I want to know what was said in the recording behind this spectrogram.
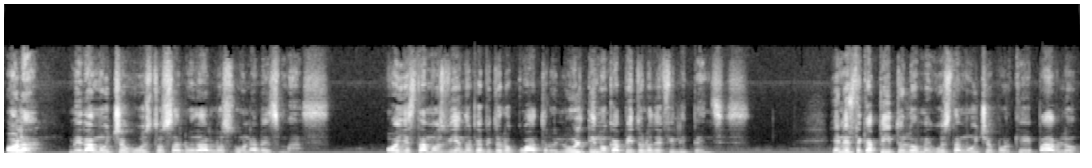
Hola, me da mucho gusto saludarlos una vez más. Hoy estamos viendo el capítulo 4, el último capítulo de Filipenses. En este capítulo me gusta mucho porque Pablo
